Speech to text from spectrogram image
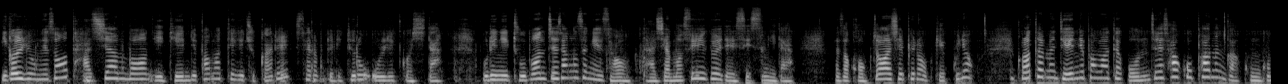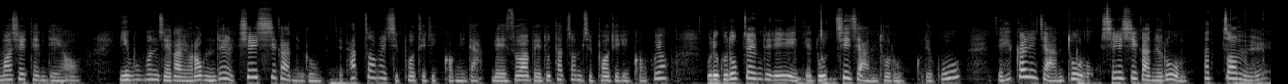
이걸 이용해서 다시 한번 이 D&D 파마텍의 주가를 세력들이 들어 올릴 것이다. 우린 이 두 번째 상승에서 다시 한번 수익을 낼 수 있습니다. 그래서 걱정하실 필요 없겠고요. 그렇다면 D&D 파마텍 언제 사고 파는가 궁금하실 텐데요. 이 부분 제가 여러분들 실시간으로 타점을 짚어드릴 겁니다. 매수와 매도 타점 짚어드릴 거고요. 우리 구독자님들이 이제 놓치지 않도록 그리고 이제 헷갈리지 않도록 실시간으로 타점을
